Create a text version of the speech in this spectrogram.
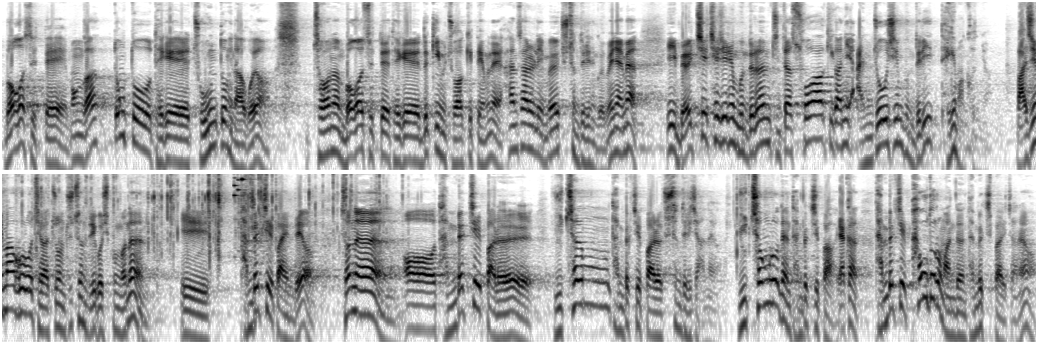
먹었을 때 뭔가 똥도 되게 좋은 똥이 나오고요. 저는 먹었을 때 되게 느낌이 좋았기 때문에 한살림을 추천드리는 거예요. 왜냐면 이 멸치 체질인 분들은 진짜 소화기관이 안 좋으신 분들이 되게 많거든요. 마지막으로 제가 좀 추천드리고 싶은 거는 이 단백질 바인데요. 저는 어, 단백질 바를 유청 단백질 바를 추천드리지 않아요. 유청으로 된 단백질 바, 약간 단백질 파우더로 만든 단백질 바 있잖아요.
